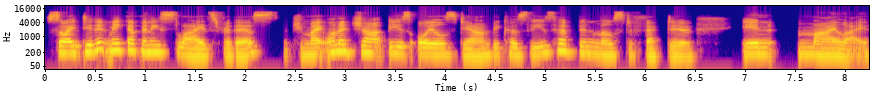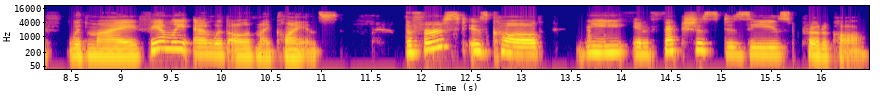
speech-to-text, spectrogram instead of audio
So I didn't make up any slides for this, but you might want to jot these oils down because these have been most effective in my life with my family and with all of my clients. The first is called the infectious disease protocol.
